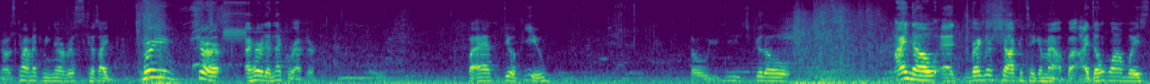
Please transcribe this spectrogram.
No, it's kind of making me nervous because I pretty sure I heard a Necroraptor. But I have to deal with you. So use good old. I know a regular shot could take him out, but I don't want to waste.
